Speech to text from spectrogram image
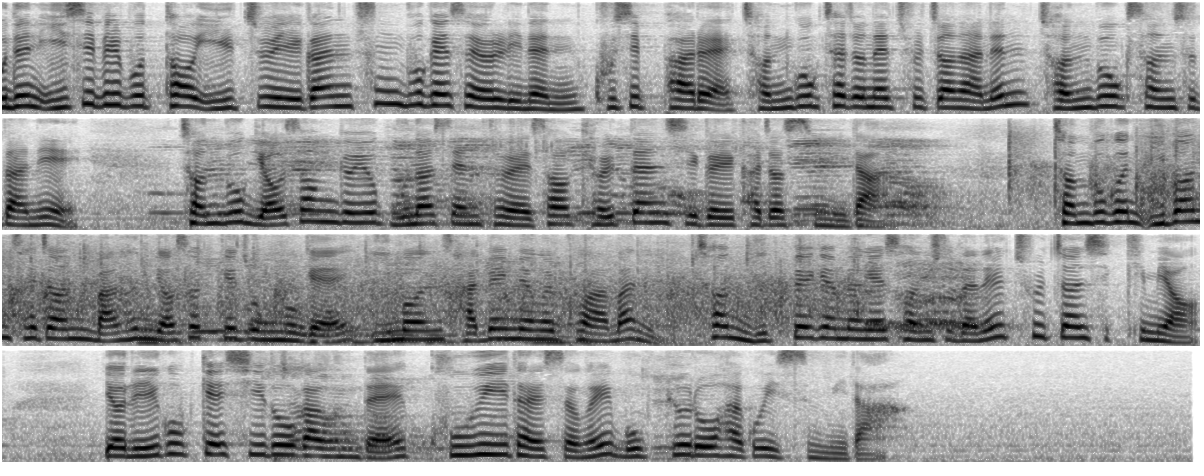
오는 20일부터 일주일간 충북에서 열리는 98회 전국체전에 출전하는 전북 선수단이 전북 여성교육문화센터에서 결단식을 가졌습니다. 전북은 이번 체전 46개 종목에 임원 400명을 포함한 1,600여 명의 선수단을 출전시키며 17개 시도 가운데 9위 달성을 목표로 하고 있습니다.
